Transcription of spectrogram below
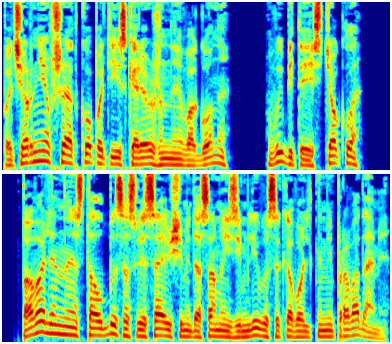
Почерневшие от копоти искореженные вагоны, выбитые стекла, поваленные столбы со свисающими до самой земли высоковольтными проводами.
